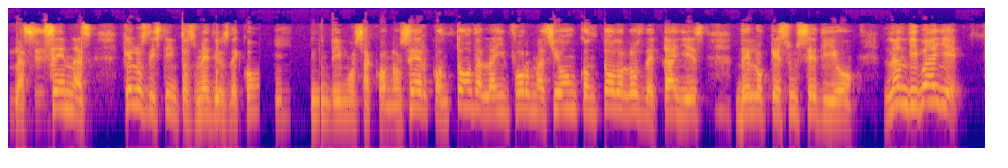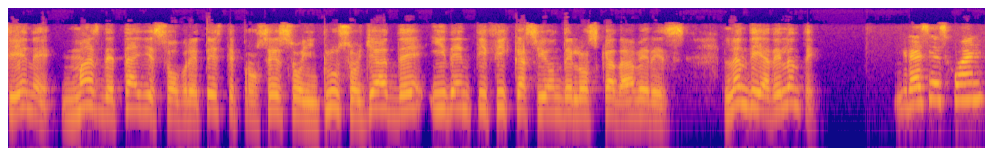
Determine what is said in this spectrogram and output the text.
las escenas que los distintos medios de comunicación dimos a conocer con toda la información, con todos los detalles de lo que sucedió. Landy Valle tiene más detalles sobre este proceso, incluso ya de identificación de los cadáveres. Landy, adelante. Gracias, Juan.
